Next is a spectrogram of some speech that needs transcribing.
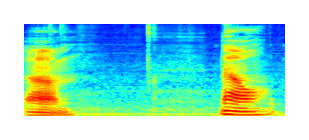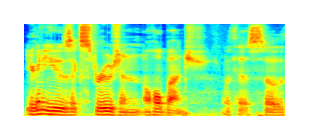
Um, now, you're going to use extrusion a whole bunch with this. So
